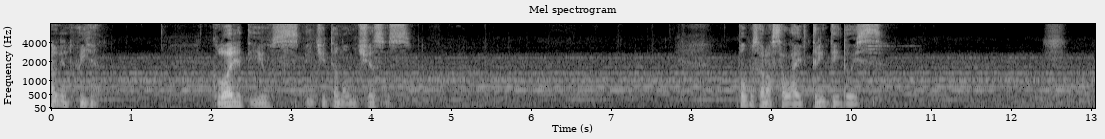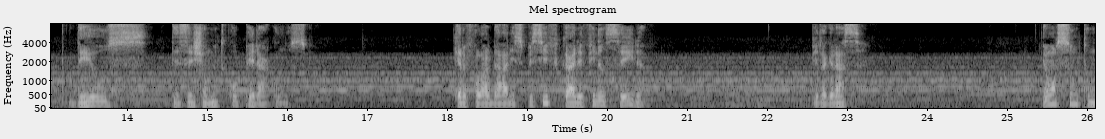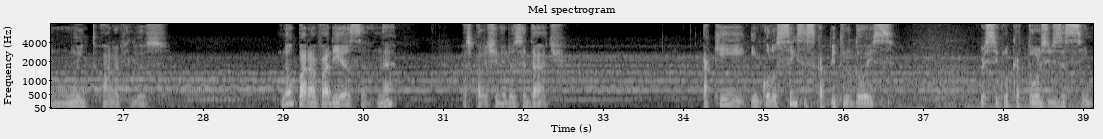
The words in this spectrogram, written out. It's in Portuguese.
Aleluia. Glória a Deus. Bendito é o nome de Jesus. Vamos à nossa live 32. Deus deseja muito cooperar conosco. Quero falar da área específica, área financeira. Pela graça. É um assunto muito maravilhoso não para avareza, né? Mas para generosidade. Aqui em Colossenses capítulo 2, versículo 14 diz assim:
